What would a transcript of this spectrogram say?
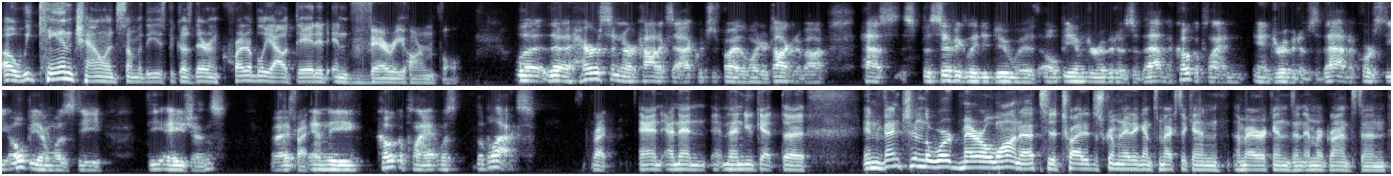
oh, we can challenge some of these because they're incredibly outdated and very harmful. Well, the Harrison Narcotics Act, which is probably the one you're talking about, has specifically to do with opium derivatives of that and the coca plant and derivatives of that. And of course, the opium was the the Asians, right? right? And the coca plant was the blacks. Right. And and then and then you get the invention the word marijuana to try to discriminate against Mexican Americans and immigrants. And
